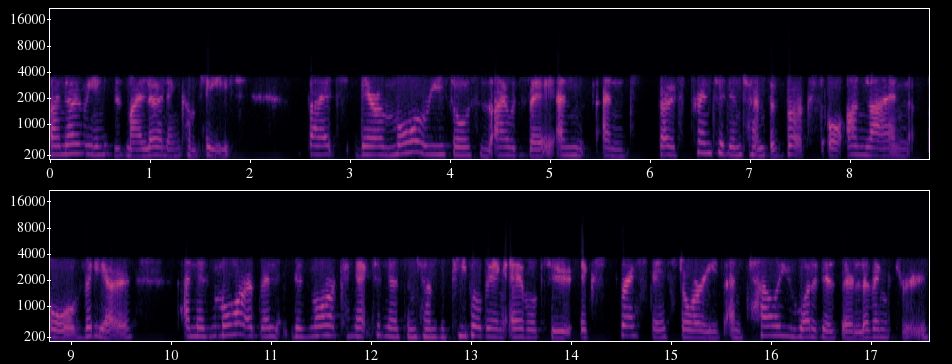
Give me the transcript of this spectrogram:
By no means is my learning complete. But there are more resources, I would say, and, and both printed in terms of books or online or video. And there's more, there's more connectedness in terms of people being able to express their stories and tell you what it is they're living through.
